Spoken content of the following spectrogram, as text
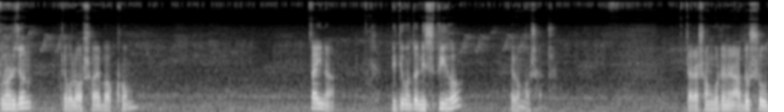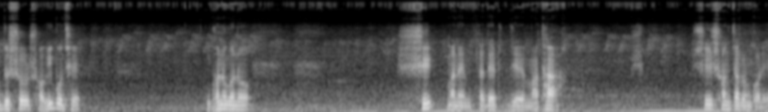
পনেরো জন কেবল অসহায় বা অক্ষম। তাই না? রীতিমতো নিস্পৃহ এবং অসার তারা সংগঠনের আদর্শ উদ্দেশ্য সবই বোঝে। ঘন ঘন মানে তাদের যে মাথা, শির সঞ্চালন করে।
